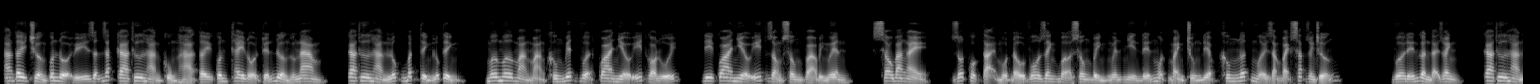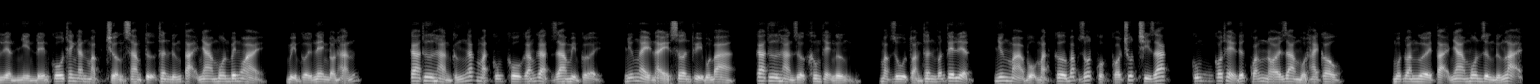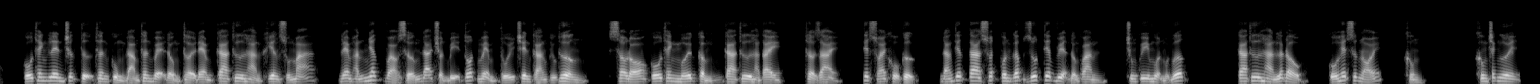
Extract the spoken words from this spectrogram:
An tây trường quân đội ý dẫn dắt ca thư hàn cùng hà tây quân thay đổi tuyến đường hướng nam, ca thư hàn lúc bất tỉnh lúc tỉnh, mơ mơ màng màng không biết vượt qua nhiều ít gò núi, đi qua nhiều ít dòng sông và bình nguyên. Sau ba ngày, rốt cuộc tại một đầu vô danh bờ sông bình nguyên nhìn đến một mảnh trùng điệp không ngớt mười dặm bạch sắc doanh trướng. Vừa đến gần đại doanh, ca thư hàn liền nhìn đến cố thanh ăn mặc trường sam tự thân đứng tại nha môn bên ngoài, mỉm cười nên đón hắn. Ca thư hàn cứng ngắc mặt cũng cố gắng gạt ra mỉm cười những ngày này sơn thủy bôn ba, ca thư hàn dược không thể ngừng, mặc dù toàn thân vẫn tê liệt, nhưng mà bộ mặt cơ bắp rốt cuộc có chút chi giác, cũng có thể đứt quãng nói ra một hai câu. Một đoàn người tại nha môn dừng đứng lại, cố thanh lên trước tự thân cùng đám thân vệ đồng thời đem ca thư hàn khiên xuống mã, đem hắn nhấc vào sớm đã chuẩn bị tốt mềm túi trên cáng cứu thương, sau đó cố thanh mới cầm ca thư hàn tay, thở dài, tiết xoáy khổ cực, đáng tiếc ta xuất quân gấp rút tiếp viện đồng quan trung quy muộn một bước. Ca thư hàn lắc đầu, cố hết sức nói, không không trách ngươi.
